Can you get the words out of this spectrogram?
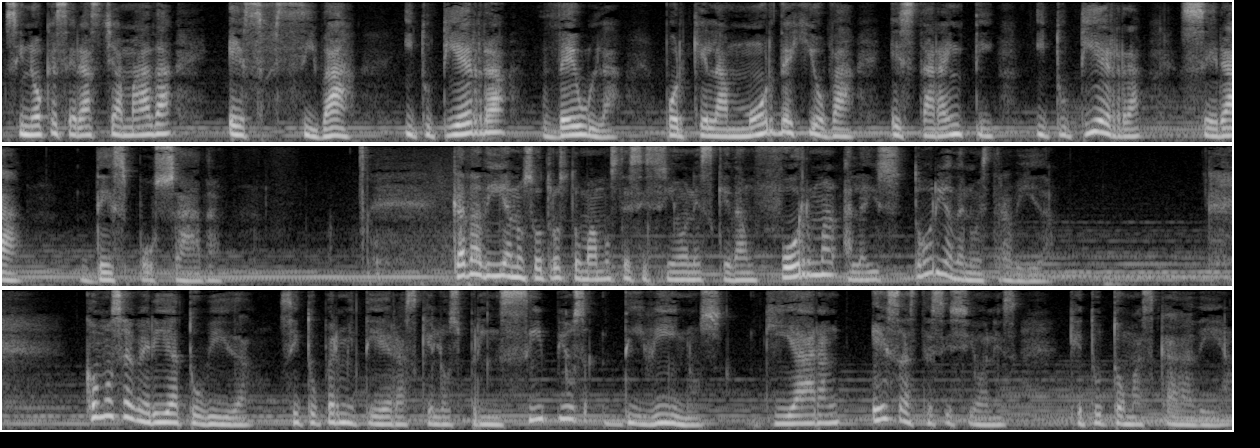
sino que serás llamada Esfsibá y tu tierra Veula porque el amor de Jehová estará en ti y tu tierra será desposada. Cada día nosotros tomamos decisiones que dan forma a la historia de nuestra vida. ¿Cómo se vería tu vida si tú permitieras que los principios divinos guiaran esas decisiones que tú tomas cada día?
